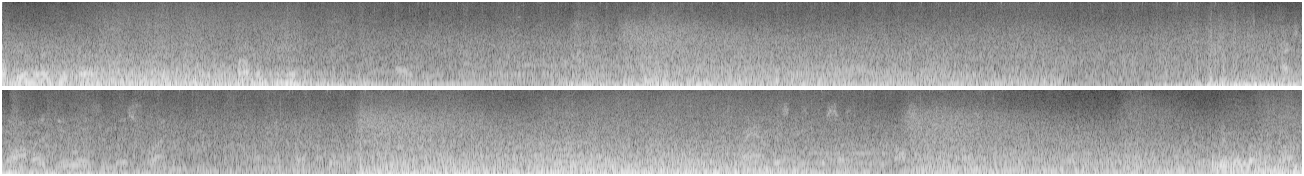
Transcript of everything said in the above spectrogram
That be a very good Actually, no, what I'm going to do is in this run, I'm going to make it Man, this game is something awesome. What do you mean by the boss?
